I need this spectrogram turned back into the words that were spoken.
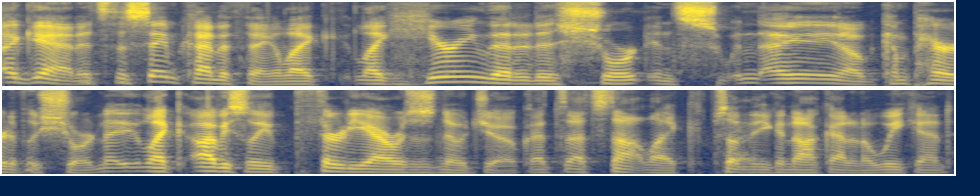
again, it's the same kind of thing. Like like hearing that it is short and sw- you know comparatively short. Like obviously 30 hours is no joke. That's that's not like something you can knock out in a weekend.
